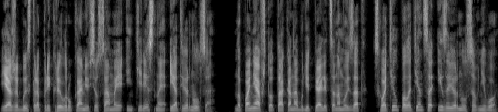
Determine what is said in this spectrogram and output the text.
Я же быстро прикрыл руками все самое интересное и отвернулся. Но поняв, что так она будет пялиться на мой зад, схватил полотенце и завернулся в него.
